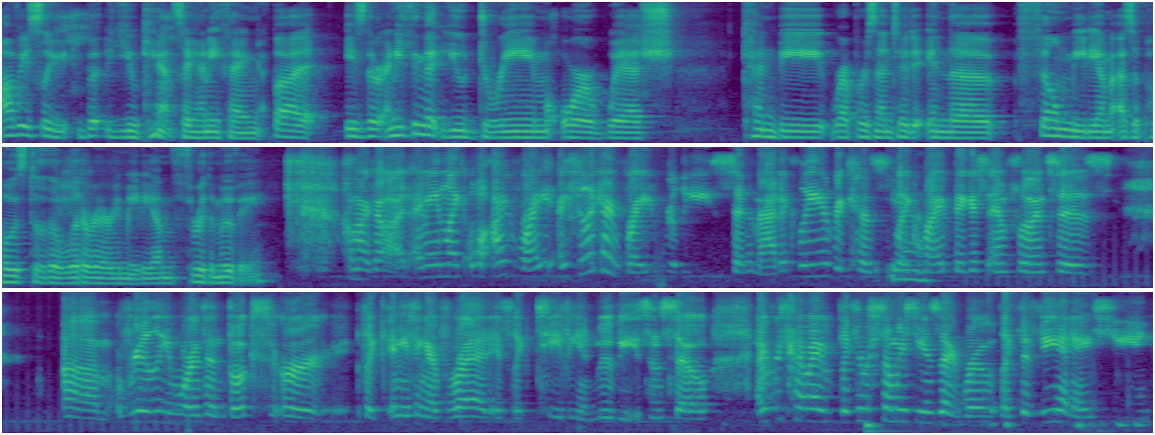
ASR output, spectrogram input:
obviously you can't say anything, but is there anything that you dream or wish can be represented in the film medium as opposed to the literary medium through the movie? Oh my god! I mean, like, well, I write. I feel like I write really cinematically because Yeah. like my biggest influences, um, really more than books or like anything I've read, is like TV and movies. And so every time I like, there were so many scenes I wrote, like the V&A scene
